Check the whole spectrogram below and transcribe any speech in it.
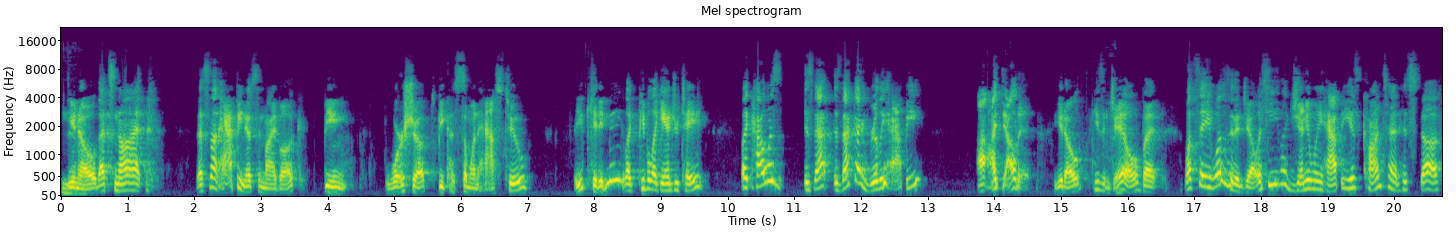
No. You know, that's not that's not happiness in my book, being worshipped because someone has to. Are you kidding me? Like people like Andrew Tate? Like how is is that is that guy really happy? I, I doubt it. You know, he's in jail, but let's say he wasn't in jail. Is he like genuinely happy? His content, his stuff,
